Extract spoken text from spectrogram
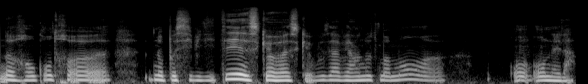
ne rencontre euh, nos possibilités, est-ce que, est-ce que vous avez un autre moment on, est là.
